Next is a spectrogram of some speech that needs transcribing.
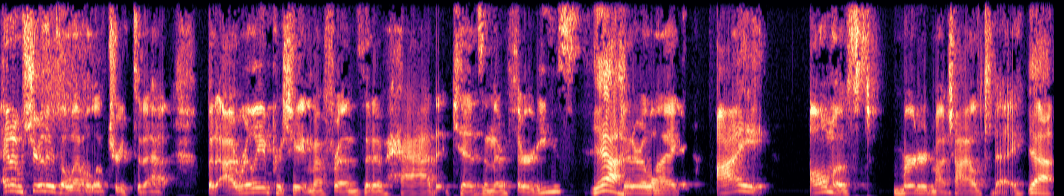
And I'm sure there's a level of truth to that. But I really appreciate my friends that have had kids in their 30s Yeah. that are like, I almost murdered my child today. Yeah.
